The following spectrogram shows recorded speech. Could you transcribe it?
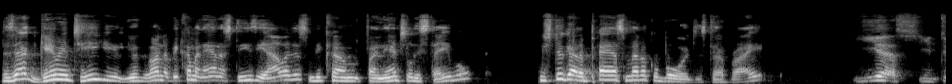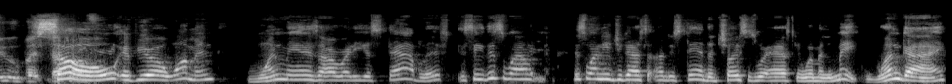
Does that guarantee you you're going to become an anesthesiologist and become financially stable? You still got to pass medical boards and stuff, right? Yes, you do. But that's what I'm So if you're a woman, one man is already established. You see, this is why this is why I need you guys to understand the choices we're asking women to make. One guy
